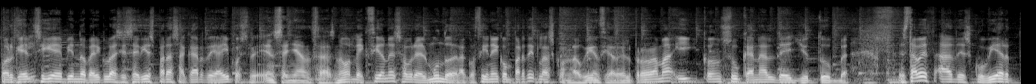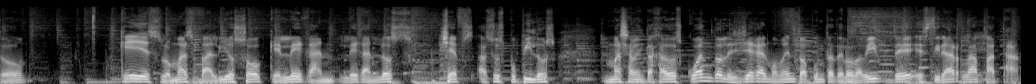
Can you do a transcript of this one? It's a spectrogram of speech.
porque él sigue viendo películas y series para sacar de ahí pues enseñanzas, ¿no? Lecciones sobre el mundo de la cocina y compartirlas con la audiencia del programa y con su canal de YouTube. Esta vez ha descubierto qué es lo más valioso que legan, legan los chefs a sus pupilos más aventajados cuando les llega el momento, apúntatelo David, de estirar la pata.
